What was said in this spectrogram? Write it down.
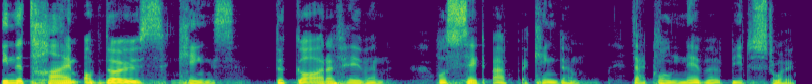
in the time of those kings, the God of heaven will set up a kingdom that will never be destroyed,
